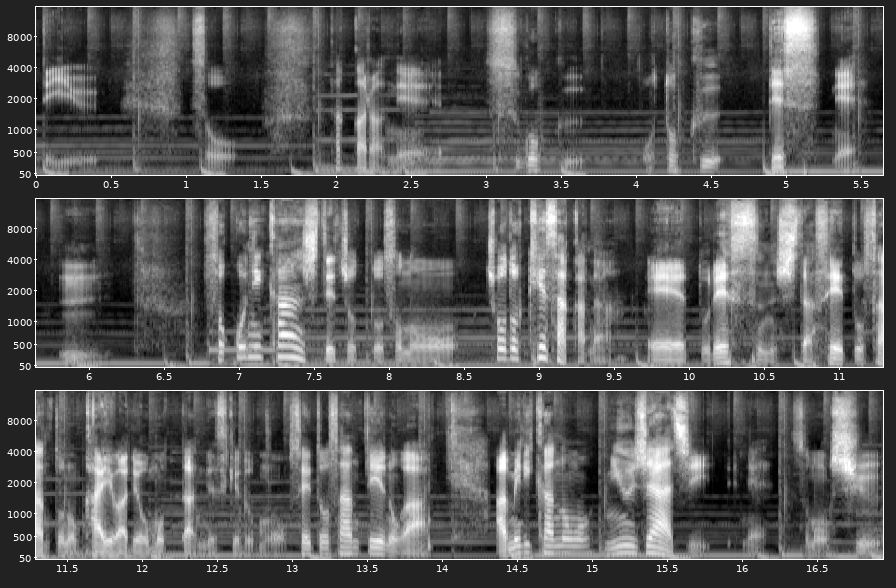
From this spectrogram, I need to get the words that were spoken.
っていう。そう。だからね、すごくお得ですね。うん。そこに関してちょっとその、ちょうど今朝かな、えっ、ー、と、レッスンした生徒さんとの会話で思ったんですけども、生徒さんっていうのが、アメリカのニュージャージーってね、その州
